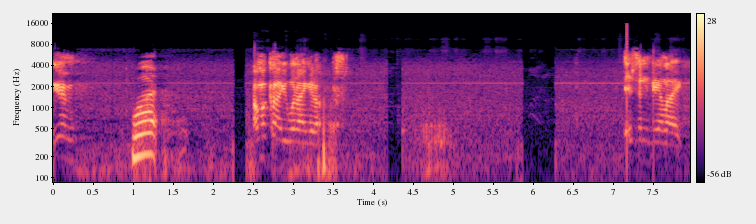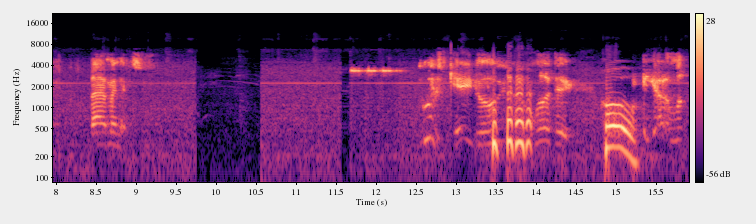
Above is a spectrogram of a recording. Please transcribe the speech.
You hear me? What? I'm gonna call you when I get off. It's gonna be in like five minutes. You is gay, dude. You got a little dick. Who? You got a little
